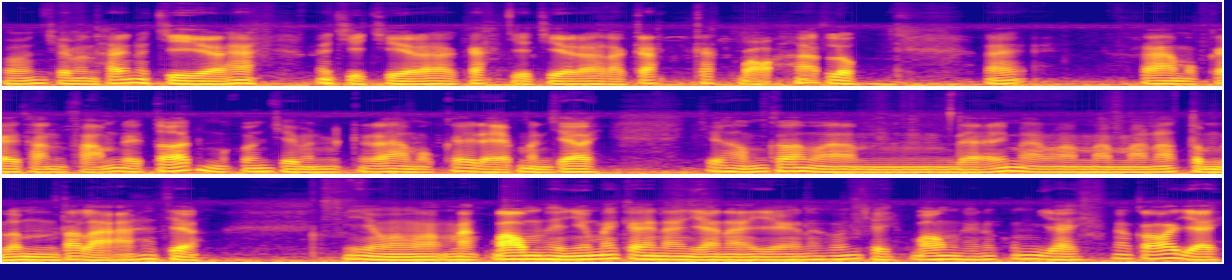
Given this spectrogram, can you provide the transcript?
Rồi anh chị mình thấy nó chìa ha. Nó chìa chìa ra cắt chìa chìa ra là cắt cắt bỏ hết luôn. Đấy ra một cây thành phẩm để tết mà anh chị mình ra một cái đẹp mình chơi. Chứ không có mà để mà mà mà, mà nó tùm lum tá lạ hết chưa? Ví dụ mà mặt bông thì như mấy cây này già này giờ nó cũng chị bông thì nó cũng vậy nó có vậy.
